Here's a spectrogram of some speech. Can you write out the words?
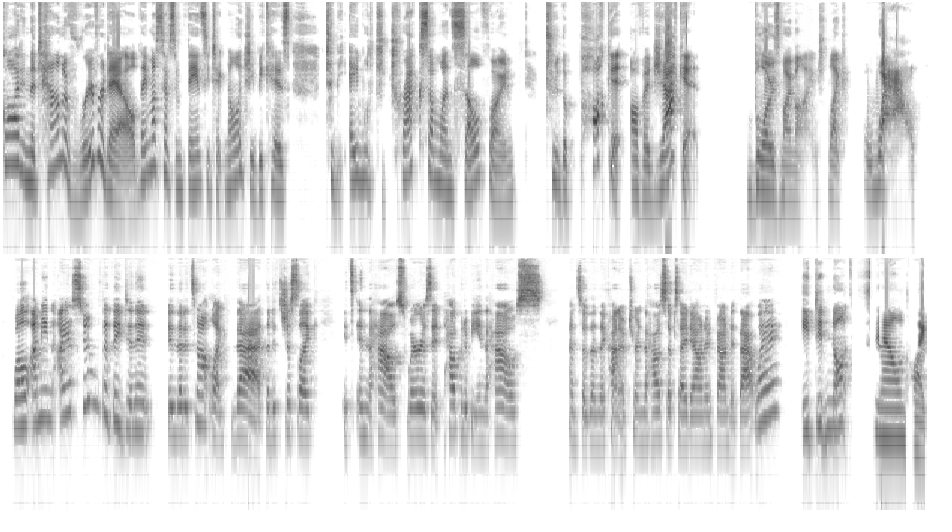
God, in the town of Riverdale, they must have some fancy technology because to be able to track someone's cell phone to the pocket of a jacket blows my mind. Like, wow. Well, I mean, I assumed that they didn't, that it's not like that, that it's just like, it's in the house. Where is it? How could it be in the house? And so then they kind of turned the house upside down and found it that way. It did not sound like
